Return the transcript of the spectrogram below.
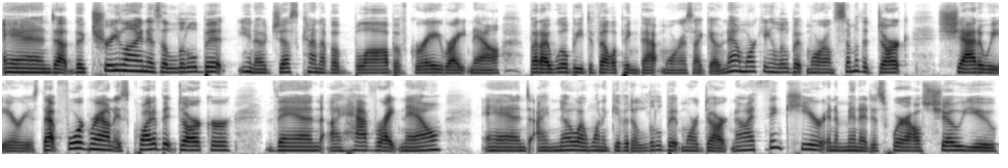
And uh, the tree line is a little bit, you know, just kind of a blob of gray right now, but I will be developing that more as I go. Now I'm working a little bit more on some of the dark, shadowy areas. That foreground is quite a bit darker than I have right now, and I know I want to give it a little bit more dark. Now, I think here in a minute is where I'll show you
